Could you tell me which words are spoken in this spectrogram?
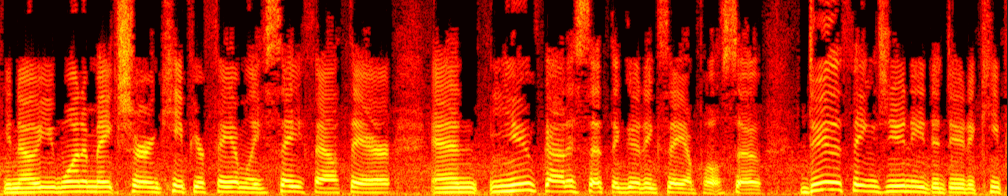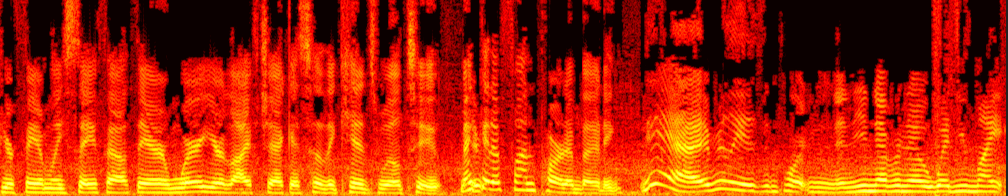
You know, you want to make sure and keep your family safe out there, and you've got to set the good example. So do the things you need to do to keep your family safe out there and wear your life jacket so the kids will too. Make it a fun part of boating. Yeah, it really is important, and you never know when you might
